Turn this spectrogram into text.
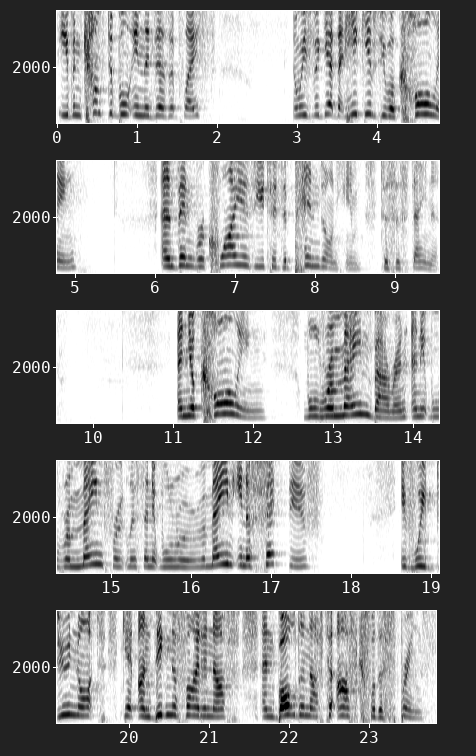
even comfortable in the desert place, and we forget that He gives you a calling and then requires you to depend on Him to sustain it. And your calling will remain barren and it will remain fruitless and it will remain ineffective if we do not get undignified enough and bold enough to ask for the springs.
